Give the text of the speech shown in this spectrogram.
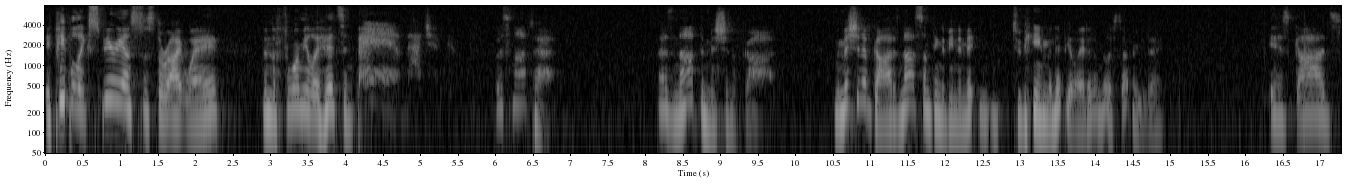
if people experience this the right way, then the formula hits and bam, magic. But it's not that. That is not the mission of God. The mission of God is not something to be, to be manipulated. I'm really stuttering today. It is God's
